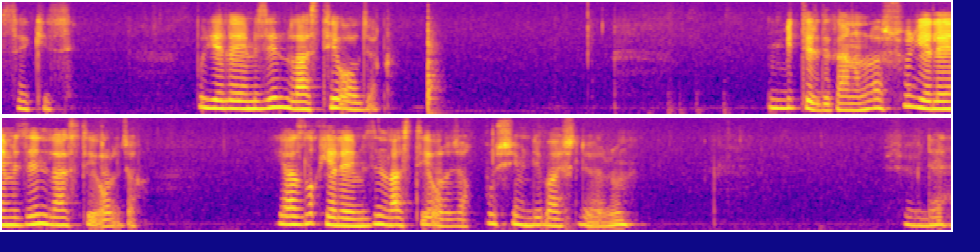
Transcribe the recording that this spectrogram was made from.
8 bu yeleğimizin lastiği olacak bitirdik hanımlar şu yeleğimizin lastiği olacak yazlık yeleğimizin lastiği olacak bu şimdi başlıyorum şöyle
